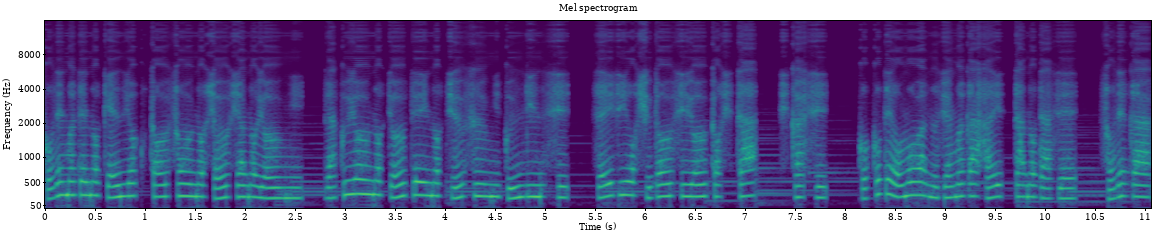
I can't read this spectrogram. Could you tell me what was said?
これまでの権力闘争の勝者のように、落葉の朝廷の中枢に君臨し、政治を主導しようとした。しかし、ここで思わぬ邪魔が入ったのだぜ。それが、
